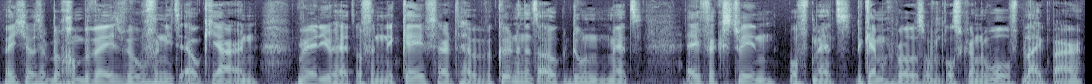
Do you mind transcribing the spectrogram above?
Weet je, ze hebben gewoon bewezen, we hoeven niet elk jaar een Radiohead of een Nick Cave te hebben. We kunnen het ook doen met Apex Twin of met de Chemical Brothers of met Oscar the Wolf blijkbaar.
